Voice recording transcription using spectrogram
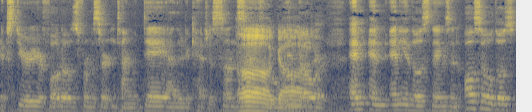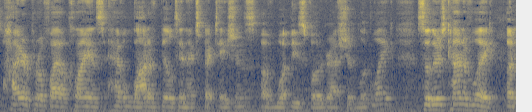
exterior photos from a certain time of day either to catch a sunset Oh, through a God. window or and and any of those things and also those higher profile clients have a lot of built-in expectations of what these photographs should look like so there's kind of like a,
